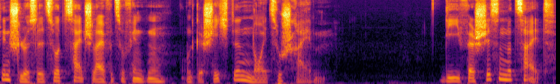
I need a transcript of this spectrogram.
den Schlüssel zur Zeitschleife zu finden und Geschichte neu zu schreiben. Die verschissene Zeit,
